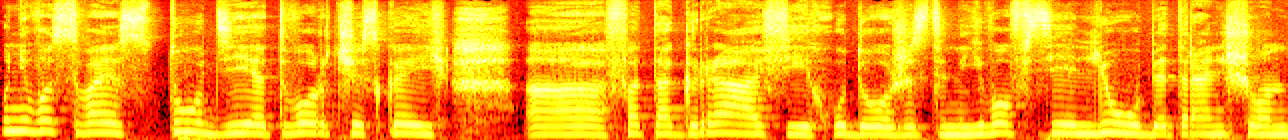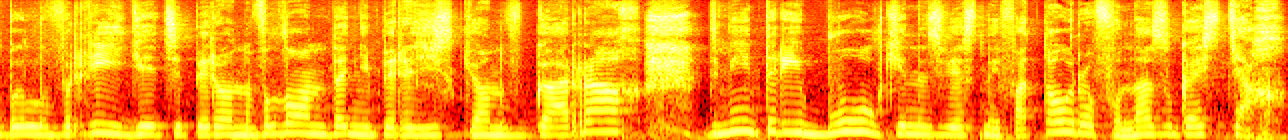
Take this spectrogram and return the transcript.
У него своя студия творческой э, фотографии художественной. Его все любят. Раньше он был в Риге, теперь он в Лондоне, периодически он в горах. Дмитрий Булкин, известный фотограф, у нас в гостях.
